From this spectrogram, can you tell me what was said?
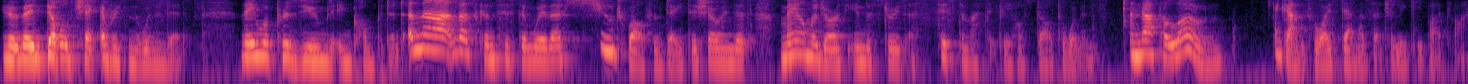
You know, they double check everything the women did they were presumed incompetent. And that, that's consistent with a huge wealth of data showing that male majority industries are systematically hostile to women. And that alone accounts for why STEM has such a leaky pipeline.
